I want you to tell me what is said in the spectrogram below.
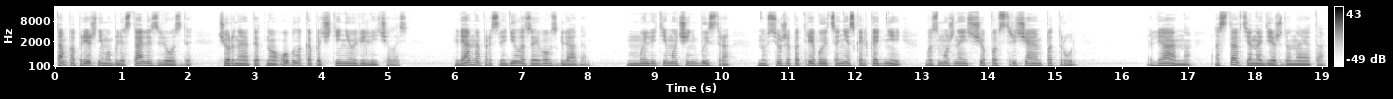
Там по-прежнему блистали звезды. Черное пятно облака почти не увеличилось. Ляна проследила за его взглядом. «Мы летим очень быстро, но все же потребуется несколько дней. Возможно, еще повстречаем патруль». «Лианна, оставьте надежду на это»,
